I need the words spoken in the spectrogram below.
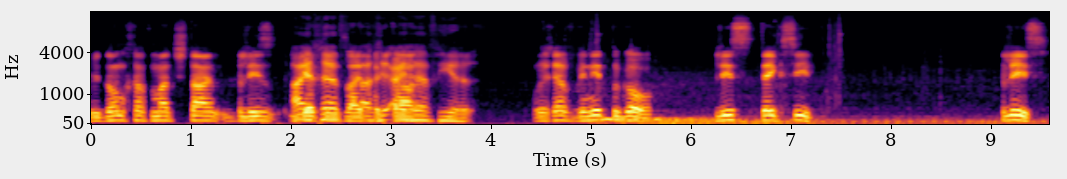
We don't have much time. Please I get have, inside I, the I car. have here. We have. We need to go. Please take seat. Please.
